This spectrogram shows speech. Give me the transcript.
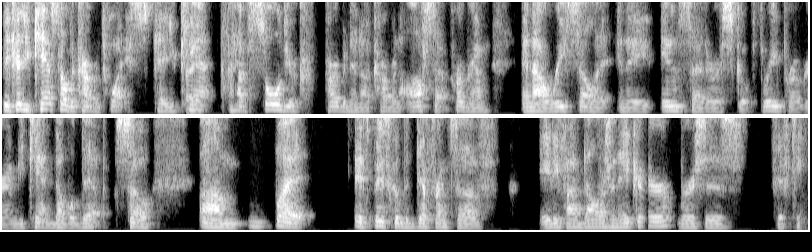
because you can't sell the carbon twice. Okay, you can't right. have sold your carbon in a carbon offset program and now resell it in a inset or a scope three program. You can't double dip. So, um, but it's basically the difference of eighty-five dollars an acre versus fifteen.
